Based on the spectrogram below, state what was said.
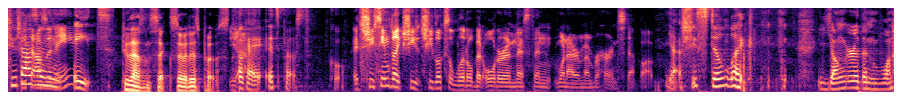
2008. 2006? So it is post. Yeah. Okay, it's post. cool. It's, she seemed like she she looks a little bit older in this than when I remember her in Step Up. Yeah, she's still like younger than one,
